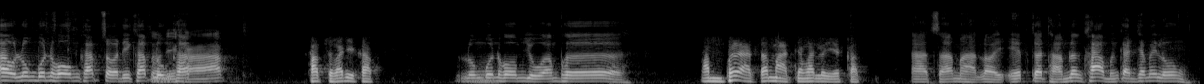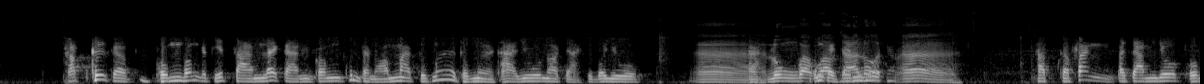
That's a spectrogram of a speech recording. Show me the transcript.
เอ้าลุงบุญโฮมครับ สวัสดีครับสวัลุสงดีครับครับครับสวัสดีครับลุงบุญโฮมอยู่อำเภอ อำเภออาจสามารถจังหวัดเลยครับ อาจสามารถลอยเอสก็ถามเรื่องข้าวเหมือนกันใช่ไหมลุง ครับคือกับผมผมกติดตามรายการของคุณถนอมมาทุกมือทุกมือทาอยูนอกจากสิบอยู อ่า ครับลุงว่าผมว่าก็เห็น จาโรดอยู่ครับอ่า ครับกับฟังประจำโยผม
